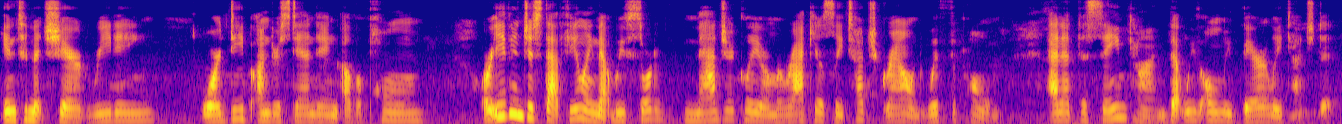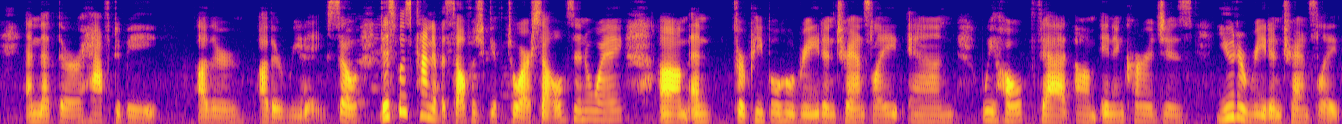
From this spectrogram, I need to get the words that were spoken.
intimate shared reading or deep understanding of a poem or even just that feeling that we've sort of magically or miraculously touched ground with the poem, and at the same time that we've only barely touched it, and that there have to be other other readings. So this was kind of a selfish gift to ourselves in a way, um, and for people who read and translate. And we hope that um, it encourages you to read and translate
